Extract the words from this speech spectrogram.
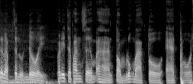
สนับสนุนโดย ผลิตภัณฑ์เสริมอาหารต่อมลูกหมากโตแอดโพส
